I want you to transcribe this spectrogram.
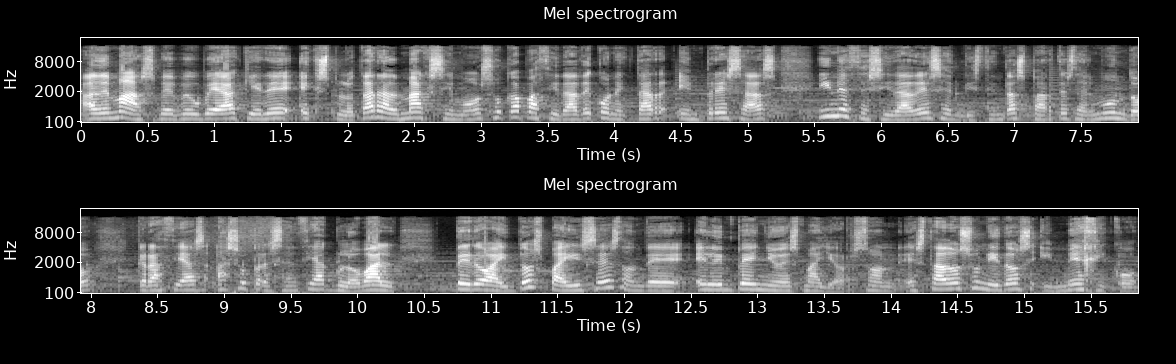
Además, BBVA quiere explotar al máximo su capacidad de conectar empresas y necesidades en distintas partes del mundo gracias a su presencia global. Pero hay dos países donde el empeño es mayor, son Estados Unidos y México,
